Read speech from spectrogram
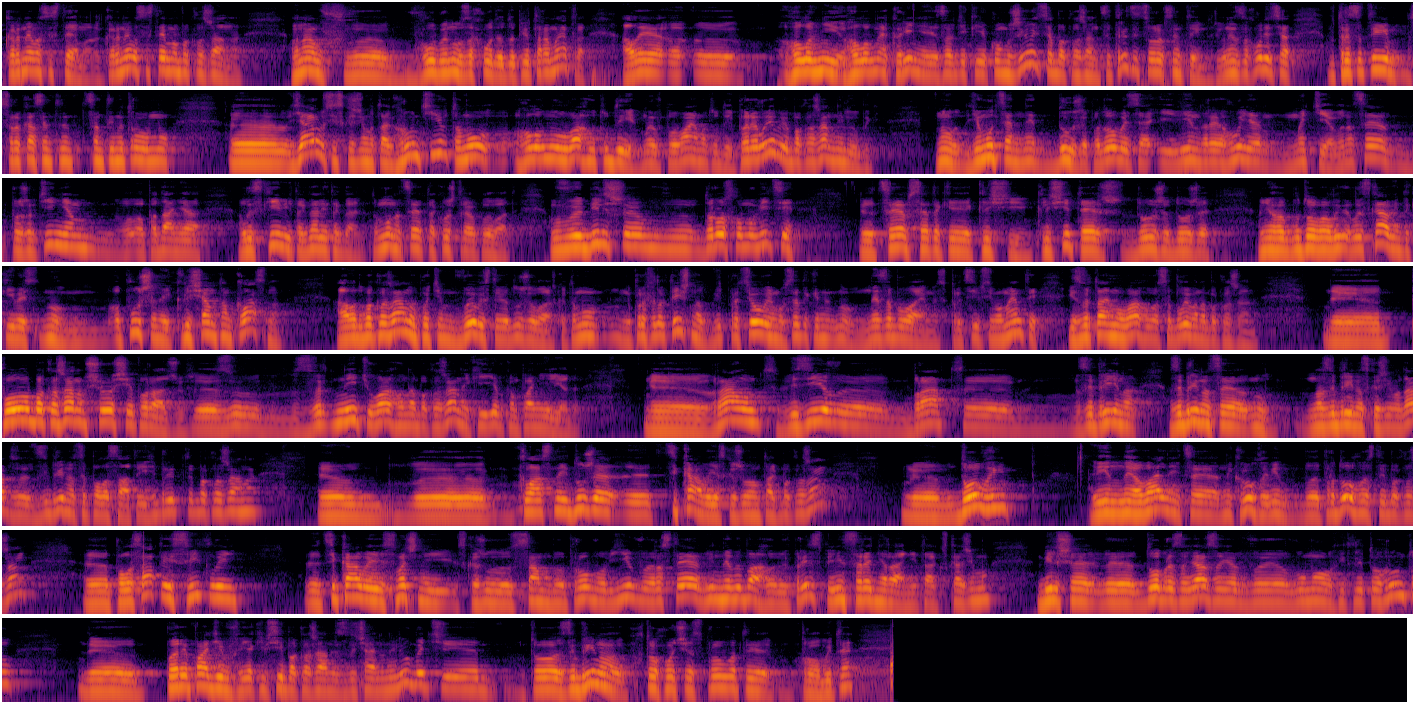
Коренева система. Коренева система баклажана. Вона в, в глибину заходить до півтора метра, але е, е, головні, головне коріння, завдяки якому живиться баклажан, це 30-40 см. Вони знаходяться в 30-40 сантиметровому е, ярусі, скажімо так, ґрунтів, тому головну увагу туди. Ми впливаємо туди. Переливів баклажан не любить. Ну, йому це не дуже подобається, і він реагує миттєво на це пожовтінням, опадання листків і так далі. І так далі. Тому на це також треба впливати. В більш е, в дорослому віці е, це все-таки кліщі. Кліщі теж дуже-дуже. У нього будова ли- листка, він такий весь ну, опушений. Кліщам там класно, а от баклажану потім вивести його дуже важко. Тому профілактично відпрацьовуємо, все-таки ну, не забуваємось про ці всі моменти і звертаємо увагу особливо на баклажани. Е, По баклажанам що ще пораджу? Е, Зверніть увагу на баклажани, які є в компанії Леда. Е, Раунд, візір, брат, зебріна. Зебріна це, ну, на зебріна, скажімо, да? зебріна це полосатий гібрид баклажана. Класний, дуже е, цікавий, я скажу вам так, баклажан. Е, Довгий, він не овальний, це не круглий, він продовгостий баклажан. Е, Полосатий, світлий, цікавий, смачний, скажу, сам пробував, їв, росте, він не вибагливий, в принципі, він середньоранній, так скажімо. Більше добре зав'язує в, в умовах відкритого ґрунту. Перепадів, як і всі баклажани, звичайно, не любить. То зебріно, хто хоче спробувати, пробуйте.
